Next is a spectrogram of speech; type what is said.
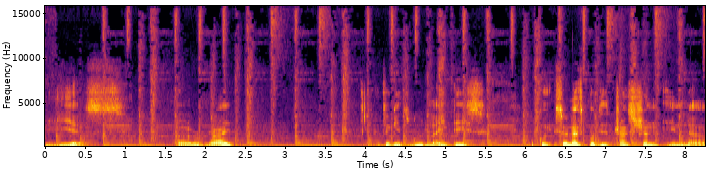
Yes. All right i think it's good like this. Okay so let's put the transition in uh,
